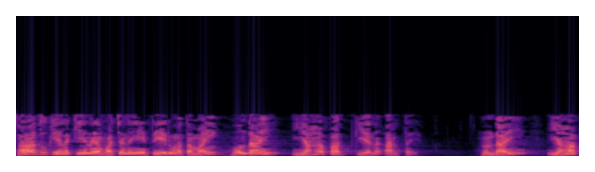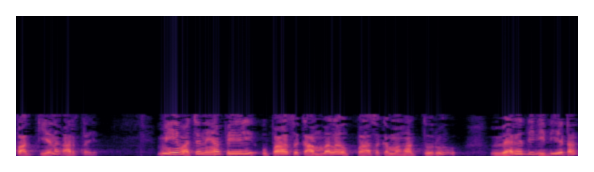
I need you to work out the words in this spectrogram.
සාදු කියලා කියන වචනයේ තේරුම තමයි හොඳයි යහපත් කියන අර්ථය. හොඳයි යහපත් කියන අර්ථය. මේ වචනය අපේ උපාසක අම්මලා උපාසක මහත්තුරු වැරදි විදියටත්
